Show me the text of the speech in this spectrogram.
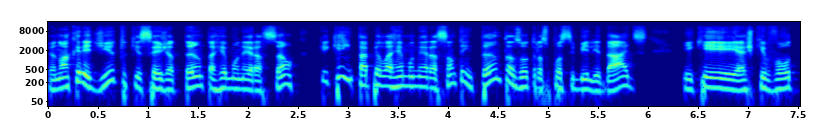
Eu não acredito que seja tanta remuneração, porque quem está pela remuneração tem tantas outras possibilidades e que acho que vou,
